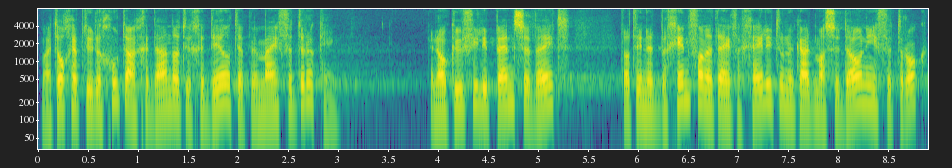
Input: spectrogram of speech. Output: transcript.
Maar toch hebt u er goed aan gedaan dat u gedeeld hebt in mijn verdrukking. En ook u, Filippenzen, weet dat in het begin van het evangelie, toen ik uit Macedonië vertrok,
